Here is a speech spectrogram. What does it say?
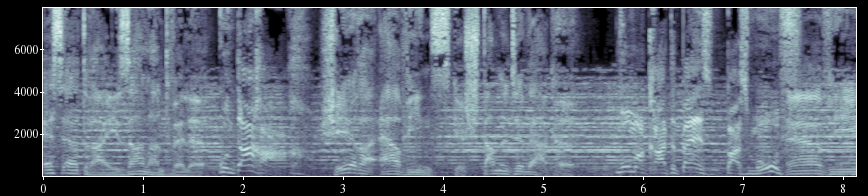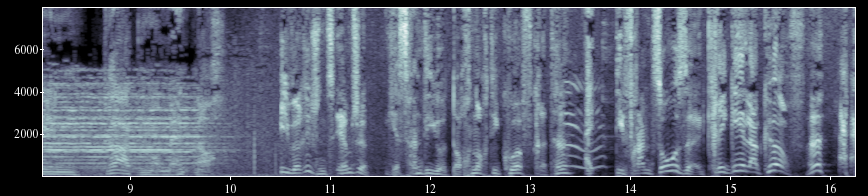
SR3 Saarlandwelle. Und Dachach, Scherer Erwins gestammelte Werke. wo wir gerade beißen, pass mal auf. Erwin, grad einen Moment noch. Iverichens Irmsche, jetzt haben die ja doch noch die Kurve gekriegt, hä? Ey, die Franzose, kriege la Kurve, hä?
